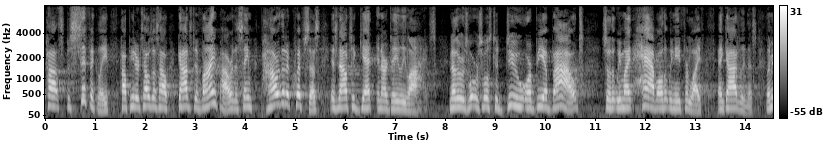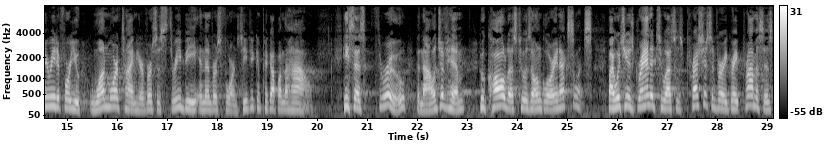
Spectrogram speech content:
how specifically how Peter tells us how God's divine power, the same power that equips us, is now to get in our daily lives. In other words, what we're supposed to do or be about so that we might have all that we need for life and godliness. Let me read it for you one more time here, verses 3b and then verse 4, and see if you can pick up on the how. He says, through the knowledge of him who called us to his own glory and excellence, by which he has granted to us his precious and very great promises,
